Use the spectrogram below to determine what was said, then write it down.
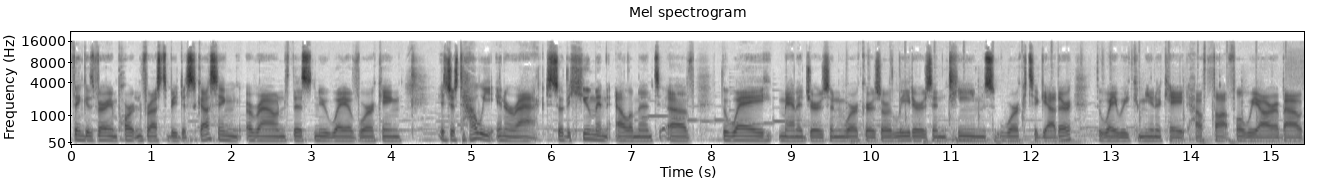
think is very important for us to be discussing around this new way of working is just how we interact. So, the human element of the way managers and workers or leaders and teams work together, the way we communicate, how thoughtful we are about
